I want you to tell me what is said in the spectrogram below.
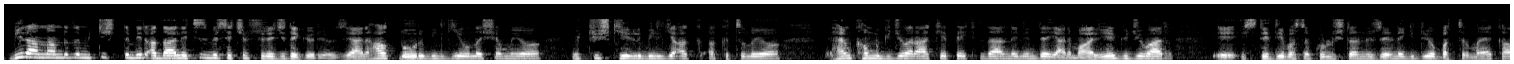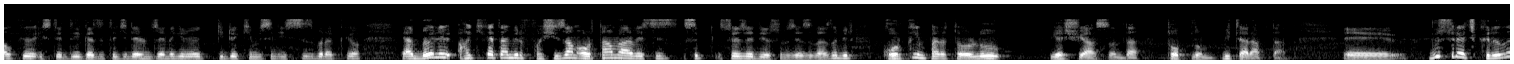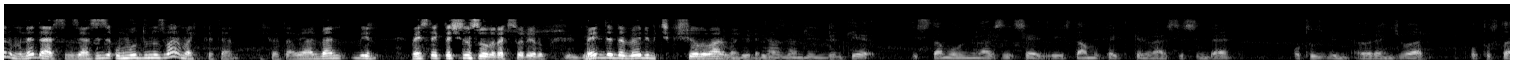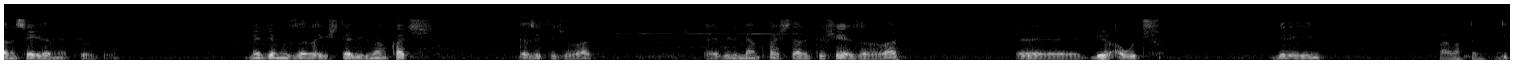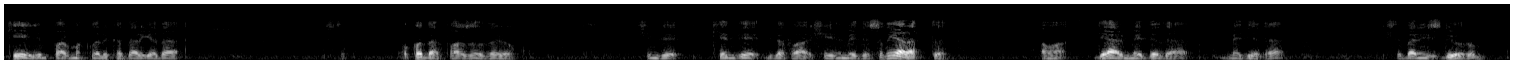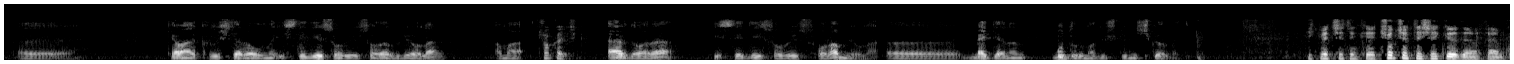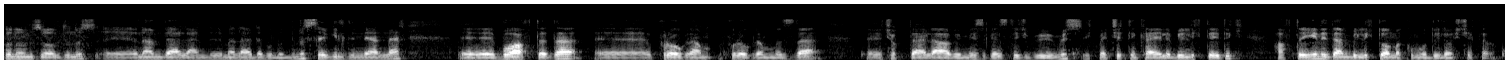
bir anlamda da müthiş de bir adaletsiz bir seçim süreci de görüyoruz. Yani halk doğru bilgiye ulaşamıyor, müthiş kirli bilgi ak- akıtılıyor. Hem kamu gücü var AKP iktidarının elinde, yani maliye gücü var. E, istediği basın kuruluşlarının üzerine gidiyor, batırmaya kalkıyor, istediği gazetecilerin üzerine giriyor, gidiyor, kimisini işsiz bırakıyor. Yani böyle hakikaten bir faşizan ortam var ve siz sık söz ediyorsunuz yazılarınızda bir korku imparatorluğu yaşıyor aslında toplum bir taraftan. Ee, bu süreç kırılır mı? Ne dersiniz? Yani sizin umudunuz var mı hakikaten Hikmet abi? Yani ben bir meslektaşınız olarak soruyorum. Şimdi- Medyada böyle bir çıkış yolu var mı hakikaten? Biraz önce dedim ki İstanbul Üniversitesi, şey, İstanbul Teknik Üniversitesi'nde 30 bin öğrenci var. 30 tane eylem yapıyor diye. Medyamızda da işte bilmem kaç gazeteci var. E, bilmem kaç tane köşe yazarı var. E, bir avuç bir elin Parmakları iki elin parmakları kadar ya da işte o kadar fazla da yok. Şimdi kendi bir defa şeyin medyasını yarattı. Ama diğer medyada medyada işte ben izliyorum eee, Kemal Kılıçdaroğlu'na istediği soruyu sorabiliyorlar ama Çok açık. Erdoğan'a istediği soruyu soramıyorlar. Eee, medyanın bu duruma düştüğünü hiç görmedim. Hikmet Çetinkaya çok çok teşekkür ederim efendim konuğumuz oldunuz. Ee, önemli değerlendirmelerde bulundunuz. Sevgili dinleyenler e, bu haftada e, program programımızda e, çok değerli abimiz, gazeteci büyüğümüz Hikmet Çetinkaya ile birlikteydik. Haftaya yeniden birlikte olmak umuduyla hoşçakalın.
